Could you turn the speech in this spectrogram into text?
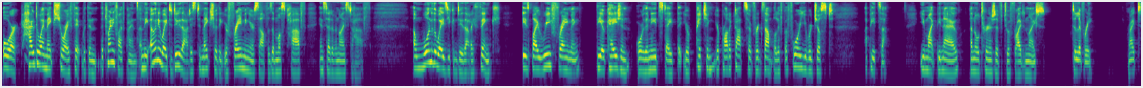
Or how do I make sure I fit within the 25 pounds? And the only way to do that is to make sure that you're framing yourself as a must have instead of a nice to have. And one of the ways you can do that, I think, is by reframing the occasion or the need state that you're pitching your product at. So, for example, if before you were just a pizza, you might be now an alternative to a Friday night delivery, right?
